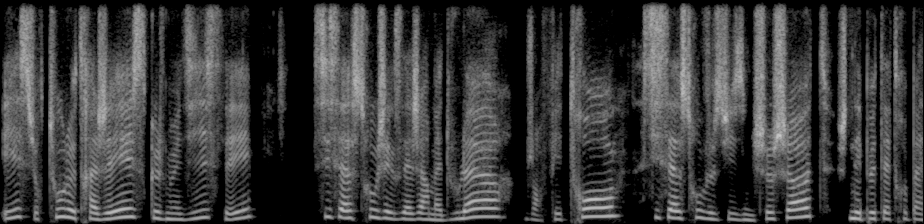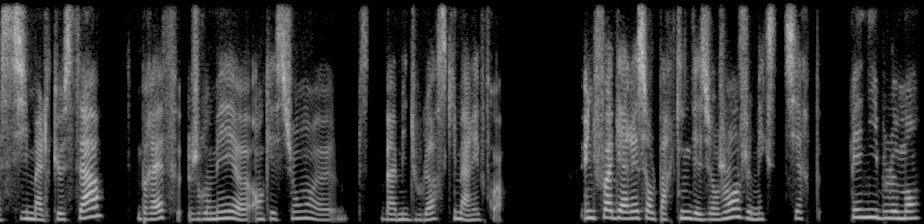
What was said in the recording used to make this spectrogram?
Et surtout, le trajet, ce que je me dis, c'est si ça se trouve, j'exagère ma douleur, j'en fais trop, si ça se trouve, je suis une chochotte, je n'ai peut-être pas si mal que ça. Bref, je remets euh, en question euh, bah, mes douleurs, ce qui m'arrive quoi. Une fois garée sur le parking des urgences, je m'extirpe péniblement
